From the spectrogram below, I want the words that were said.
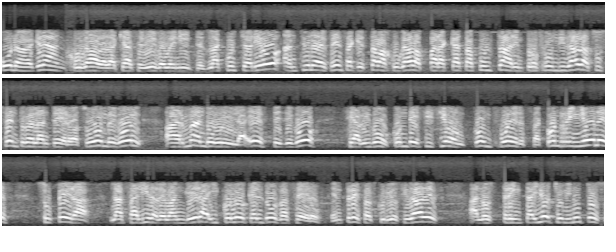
Una gran jugada la que hace Diego Benítez. La cuchareó ante una defensa que estaba jugada para catapultar en profundidad a su centro delantero, a su hombre gol, a Armando Huila. Este llegó, se avivó con decisión, con fuerza, con riñones, supera la salida de Banguera y coloca el 2 a 0. Entre esas curiosidades, a los 38 minutos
